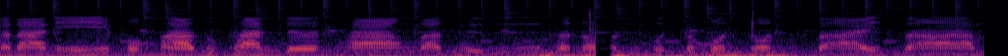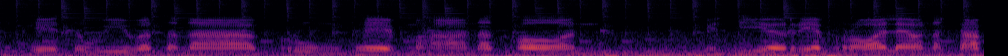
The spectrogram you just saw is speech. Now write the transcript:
ขณะนี้ผมพาทุกท่านเดินทางมาถึงถนนพุทธมณฑลสาย 3 เขตทวีวัฒนากรุงเทพมหานคร เป็นที่เรียบร้อยแล้วนะครับ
